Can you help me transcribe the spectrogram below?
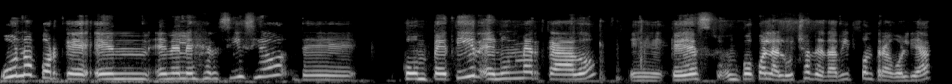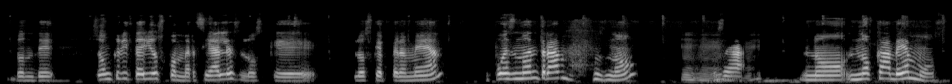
Uno, porque en, el ejercicio de competir en un mercado, eh, que es un poco la lucha de David contra Goliat, donde son criterios comerciales los que, los que permean, pues no entramos, ¿no? O sea, no, no cabemos.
